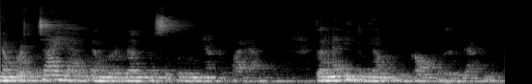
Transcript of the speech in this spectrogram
yang percaya dan bergantung sepenuhnya kepadamu. Karena itu yang engkau kehendaki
